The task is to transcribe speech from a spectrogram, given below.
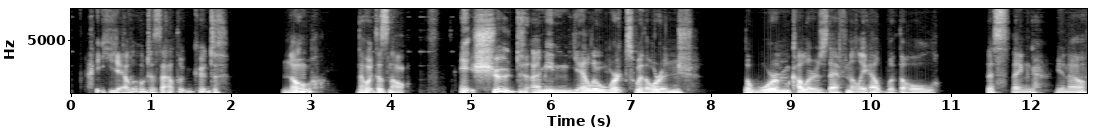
Yellow, does that look good? No, no it does not. It should, I mean, yellow works with orange. The warm colours definitely help with the whole, this thing, you know?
